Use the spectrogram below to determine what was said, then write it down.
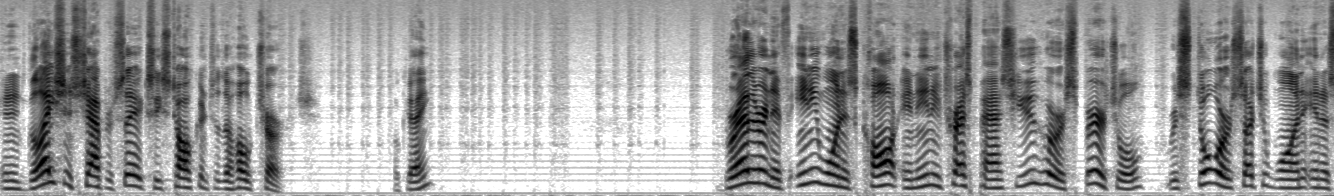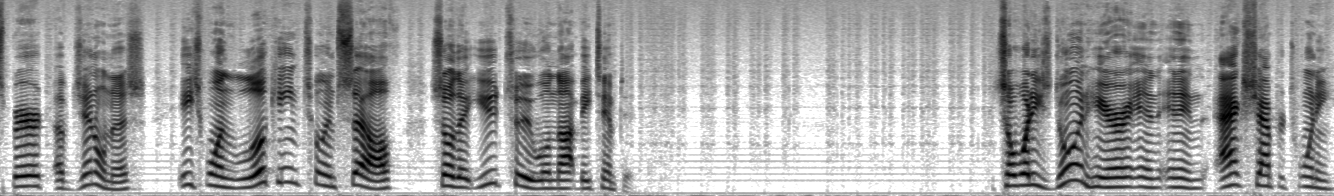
And in Galatians chapter 6, he's talking to the whole church. Okay? Brethren, if anyone is caught in any trespass, you who are spiritual, Restore such a one in a spirit of gentleness, each one looking to himself, so that you too will not be tempted. So, what he's doing here in, in Acts chapter 20,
